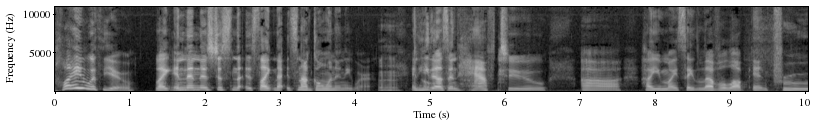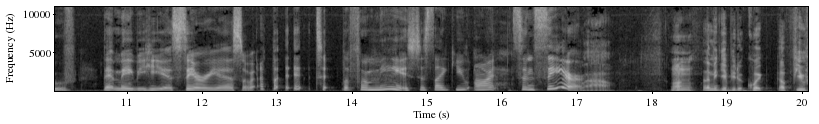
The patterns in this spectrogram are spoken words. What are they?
play with you." Like, and then there's just it's like it's not going anywhere, and he doesn't have to, uh, how you might say, level up and prove that maybe he is serious or. But it, but for me, it's just like you aren't sincere. Wow. uh, let me give you the quick a few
